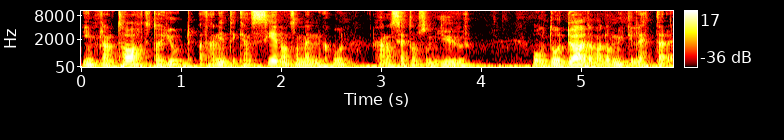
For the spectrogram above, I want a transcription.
implantatet har gjort att han inte kan se dem som människor. Han har sett dem som djur. Och då dödar man dem mycket lättare.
